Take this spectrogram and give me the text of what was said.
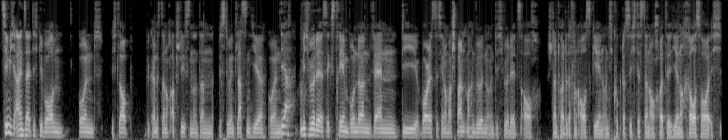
ziemlich einseitig geworden und ich glaube, wir können es dann noch abschließen und dann bist du entlassen hier. Und ja. mich würde es extrem wundern, wenn die Warriors das hier nochmal spannend machen würden und ich würde jetzt auch Stand heute davon ausgehen und ich gucke, dass ich das dann auch heute hier noch raushaue. Ich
